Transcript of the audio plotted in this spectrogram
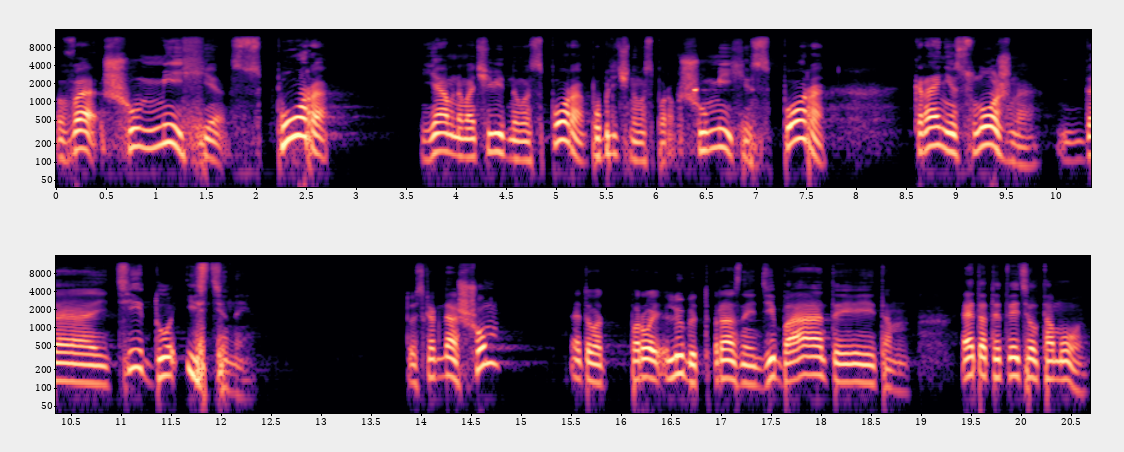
в шумихе спора, явного очевидного спора, публичного спора, в шумихе спора крайне сложно дойти до истины. То есть, когда шум, это вот порой любят разные дебаты, там, этот ответил тому.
